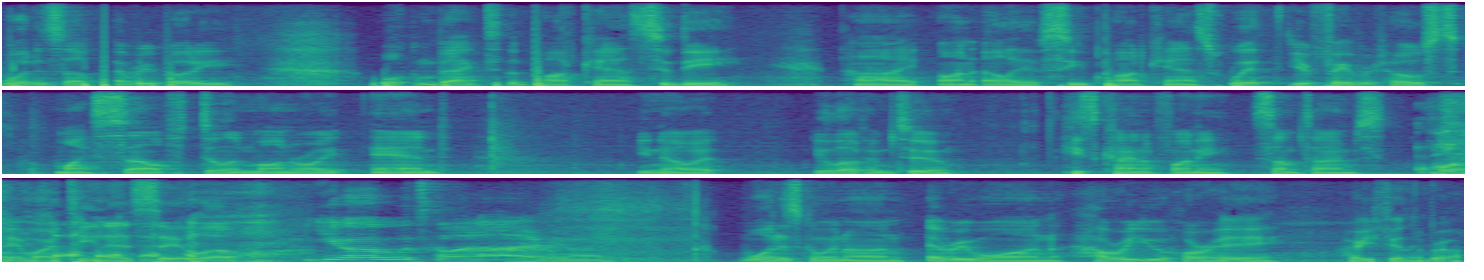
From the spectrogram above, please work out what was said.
What is up, everybody? Welcome back to the podcast, to the High on LAFC podcast with your favorite host, myself, Dylan Monroy, and you know it, you love him too. He's kind of funny sometimes. Jorge Martinez, say hello. Yo, what's going on, everyone? What is going on, everyone? How are you, Jorge? How are you feeling, bro?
